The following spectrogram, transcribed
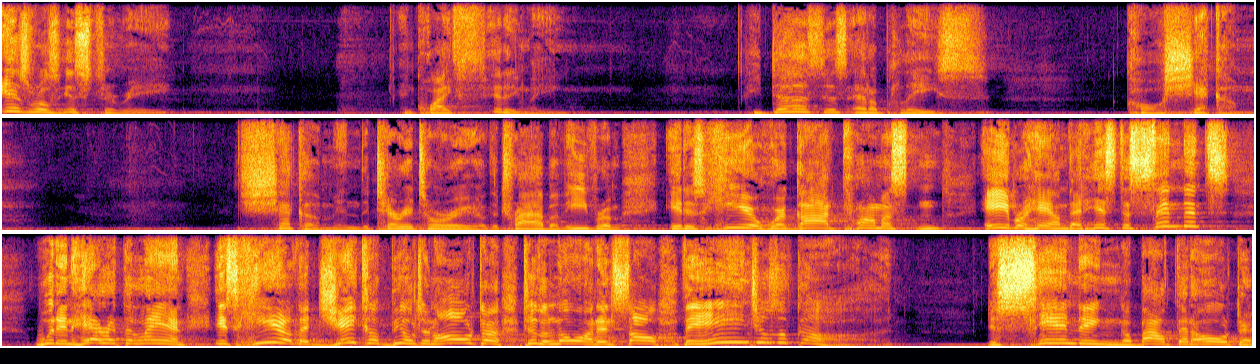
Israel's history. And quite fittingly, he does this at a place called Shechem. Shechem in the territory of the tribe of Ephraim. It is here where God promised Abraham that his descendants would inherit the land. It's here that Jacob built an altar to the Lord and saw the angels of God descending about that altar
